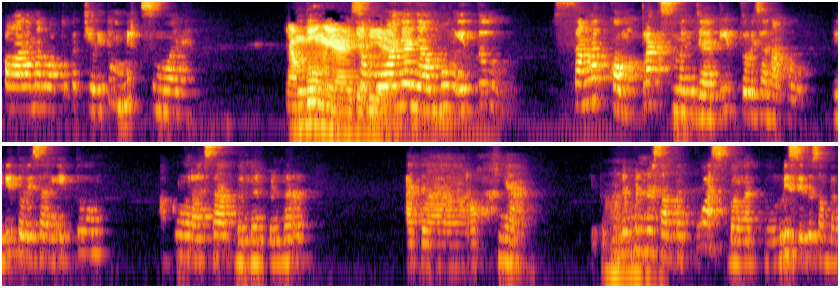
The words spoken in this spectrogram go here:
pengalaman waktu kecil itu mix semuanya. Nyambung ya, jadi ya. Semuanya nyambung itu sangat kompleks menjadi tulisan aku. Jadi tulisan itu aku ngerasa benar-benar ada rohnya. gitu. bener-bener sampai puas banget nulis itu sampai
